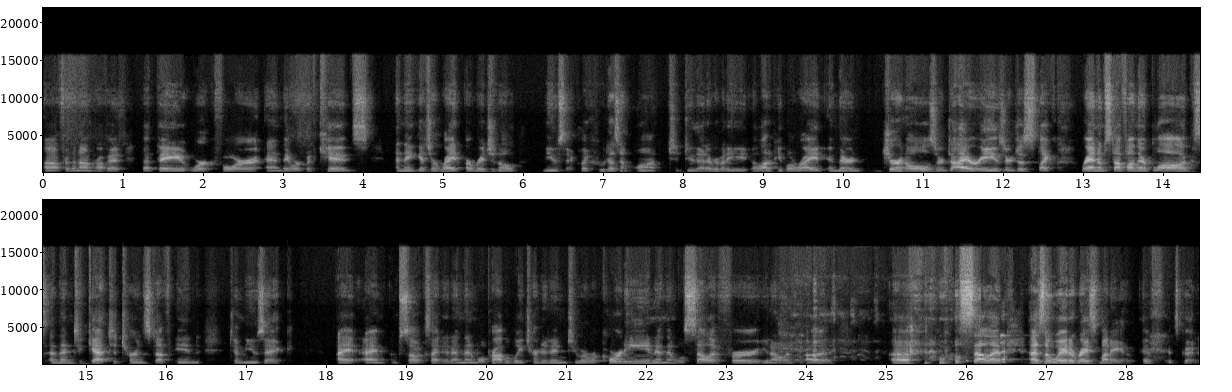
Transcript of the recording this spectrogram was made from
uh, for the nonprofit that they work for and they work with kids and they get to write original music. Like, who doesn't want to do that? Everybody, a lot of people write in their journals or diaries or just like random stuff on their blogs. And then to get to turn stuff into music, I, I'm so excited. And then we'll probably turn it into a recording and then we'll sell it for, you know, uh, uh, we'll sell it as a way to raise money if it's good.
